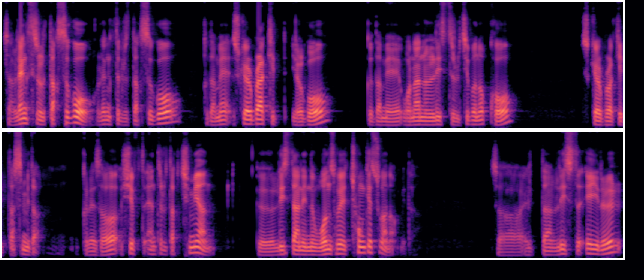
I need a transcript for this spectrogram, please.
자, length를 딱 쓰고, length를 딱 쓰고, 그 다음에 square bracket 열고, 그 다음에 원하는 리스트를 집어넣고, square bracket 닫습니다. 그래서 shift enter를 딱 치면 그 리스트 안에 있는 원소의 총 개수가 나옵니다. 자, 일단 리스트 A를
